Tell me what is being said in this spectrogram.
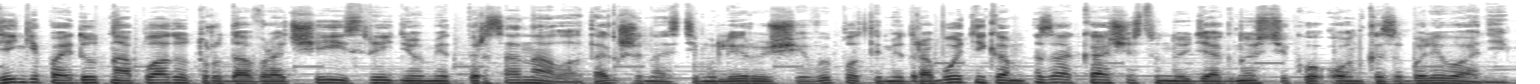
Деньги пойдут на оплату труда врачей и среднего медперсонала, а также на стимулирующие выплаты медработникам за качественную диагностику онкозаболеваний,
